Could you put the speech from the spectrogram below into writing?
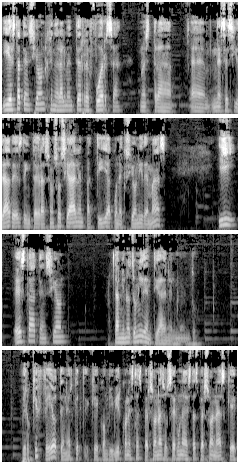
Y esta atención generalmente refuerza nuestras eh, necesidades de integración social, empatía, conexión y demás. Y esta atención también nos da una identidad en el mundo. Pero qué feo tener que, convivir con estas personas o ser una de estas personas que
